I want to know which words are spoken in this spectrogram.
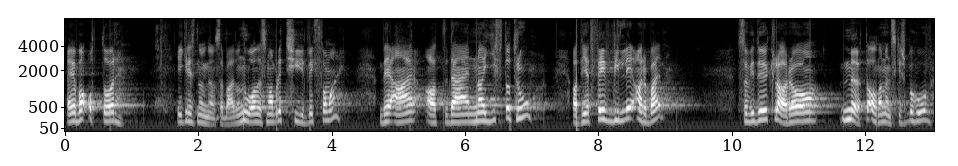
Jeg jobba åtte år i kristen ungdomsarbeid. og Noe av det som har blitt tydeligst for meg, det er at det er naivt å tro at i et frivillig arbeid så vil du klare å møte alle menneskers behov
